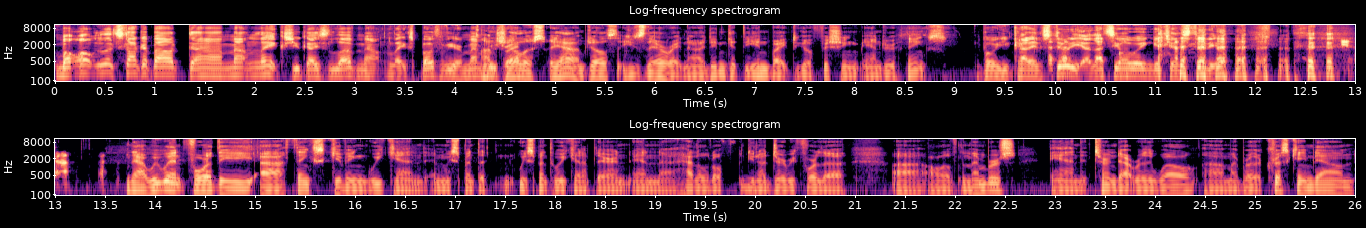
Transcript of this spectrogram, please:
Well, well, let's talk about uh, mountain lakes. You guys love mountain lakes. Both of you are members. I'm right? jealous. Yeah, I'm jealous that he's there right now. I didn't get the invite to go fishing, Andrew. Thanks. Well, you got in studio. That's the only way we can get you in studio. yeah. Now we went for the uh, Thanksgiving weekend, and we spent the we spent the weekend up there and, and uh, had a little you know derby for the uh, all of the members, and it turned out really well. Uh, my brother Chris came down,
